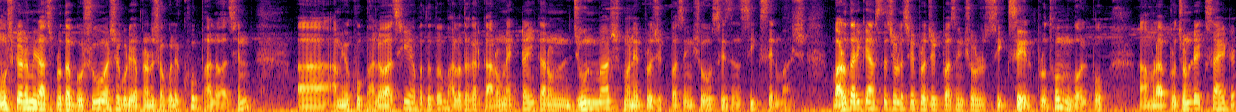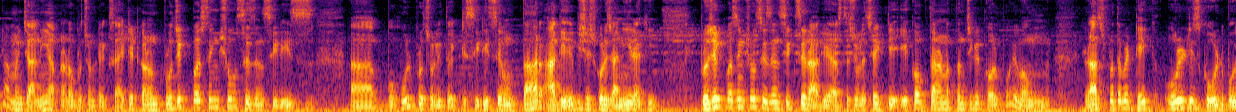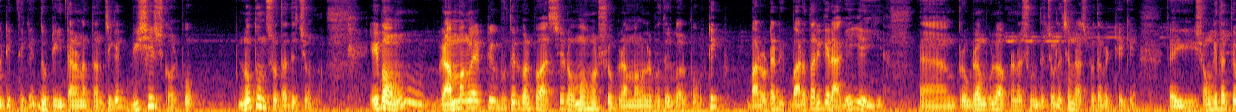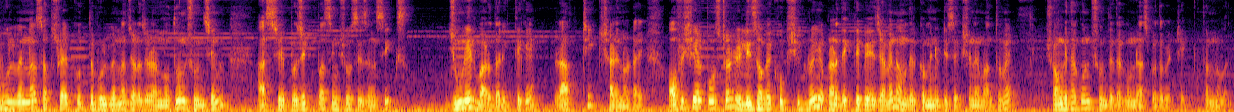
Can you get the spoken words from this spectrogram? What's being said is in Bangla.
নমস্কার, আমি রাজপ্রতাপ বসু। আশা করি আপনারা সকলে খুব ভালো আছেন। আমিও খুব ভালো আছি আপাতত। ভালো থাকার কারণ একটাই, কারণ জুন মাস মানে প্রজেক্ট পাসিং শো সিজন সিক্সের মাস। বারো তারিখে আসতে চলেছে প্রজেক্ট পাসিং শোর সিক্সের প্রথম গল্প। আমরা প্রচণ্ড এক্সাইটেড আমি জানি আপনারাও প্রচণ্ড এক্সাইটেড কারণ project passing show season series বহুল প্রচলিত একটি সিরিজ এবং তার আগে, বিশেষ করে জানিয়ে রাখি প্রজেক্ট পাসিং শো সিজন সিক্সের আগে আসতে চলেছে একটি একক তারানাথ তান্ত্রিকের গল্প এবং রাজপ্রতাপের টেক ওল্ড ইজ গোল্ড বইটির থেকে দুটি তারানাথ তান্ত্রিকের বিশেষ গল্প নতুন শ্রোতাদের জন্য। এবং গ্রাম বাংলার একটি ভূতের গল্প আসছে রোমহর্ষ গ্রাম বাংলার ভূতের গল্প। ঠিক বারো তারিখ বারো তারিখের আগেই এই প্রোগ্রামগুলো আপনারা শুনতে চলেছেন রাজপ্রতাপের থেকে তাই সঙ্গে থাকতে ভুলবেন না, সাবস্ক্রাইব করতে ভুলবেন না। যারা যারা নতুন শুনছেন, আসছে project passing show season six জুনের বারো তারিখ থেকে রাত ঠিক সাড়ে নটায়। অফিসিয়াল পোস্টার রিলিজ হবে খুব শীঘ্রই, আপনারা দেখতে পেয়ে যাবেন আমাদের কমিউনিটি সেকশনের মাধ্যমে। সঙ্গে থাকুন, শুনতে থাকুন, রাজপ্রতাপের ঠিক। ধন্যবাদ।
